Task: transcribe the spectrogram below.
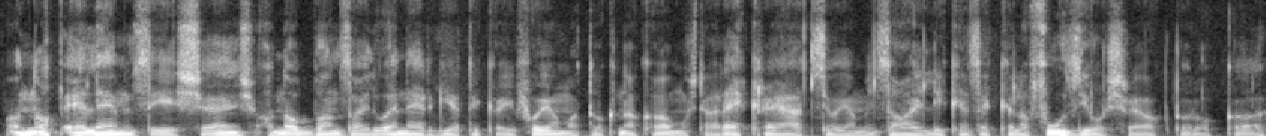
A nap elemzése és a napban zajló energetikai folyamatoknak a most a rekreációja, ami zajlik ezekkel a fúziós reaktorokkal, reaktorokkal.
